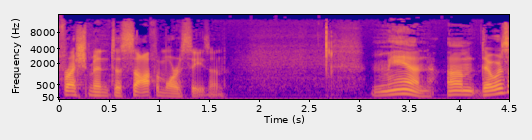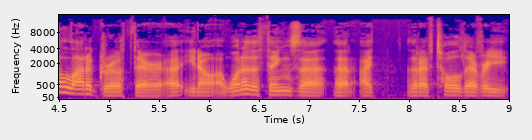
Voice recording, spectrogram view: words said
freshman to sophomore season? Man, um, there was a lot of growth there. Uh, you know, one of the things that, that I that I've told every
